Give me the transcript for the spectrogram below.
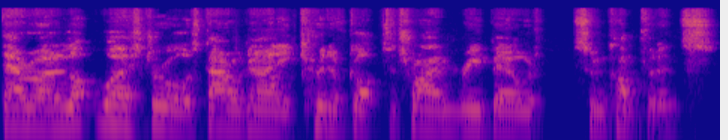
there are a lot worse draws Daryl Gurney could have got to try and rebuild some confidence.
